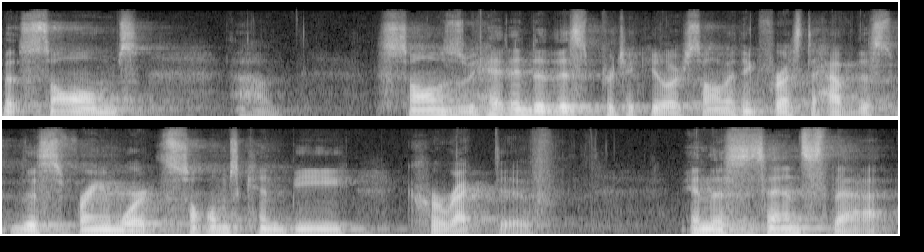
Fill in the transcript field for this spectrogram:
But Psalms, um, Psalms, as we head into this particular psalm, I think for us to have this, this framework, Psalms can be corrective in the sense that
